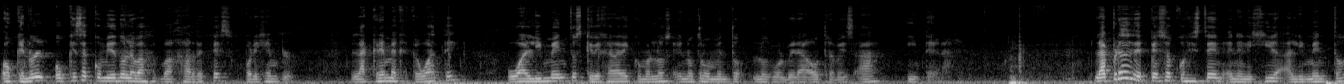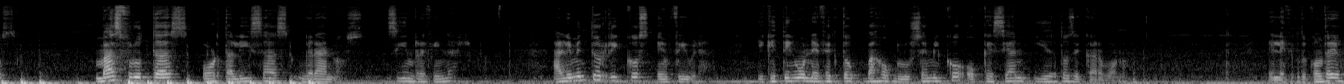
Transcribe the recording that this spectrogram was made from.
o que, no, o que esa comida no le va a bajar de peso. Por ejemplo, la crema de cacahuate o alimentos que dejará de comerlos en otro momento los volverá otra vez a integrar. La pérdida de peso consiste en elegir alimentos más frutas, hortalizas, granos, sin refinar. Alimentos ricos en fibra y que tengan un efecto bajo glucémico o que sean hidratos de carbono. El efecto contrario,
